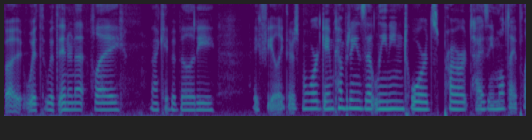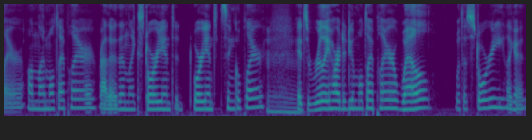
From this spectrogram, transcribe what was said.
but with with internet play that capability, I feel like there's more game companies that leaning towards prioritizing multiplayer, online multiplayer, rather than like story oriented oriented single player Mm. it's really hard to do multiplayer well with a story like a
